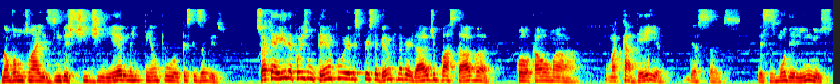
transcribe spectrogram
não vamos mais investir dinheiro nem tempo pesquisando isso. Só que aí, depois de um tempo, eles perceberam que, na verdade, bastava colocar uma, uma cadeia dessas, desses modelinhos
